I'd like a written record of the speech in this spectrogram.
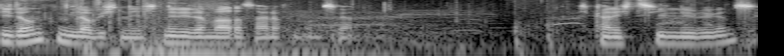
Die da unten glaube ich nicht. Nee, nee, dann war das einer von uns, ja. Ich kann nicht zielen übrigens.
